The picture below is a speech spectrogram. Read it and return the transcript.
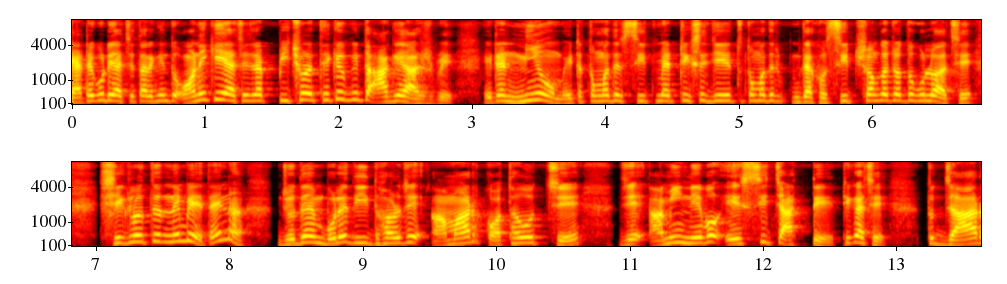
ক্যাটেগরি আছে, তারা কিন্তু অনেকেই আছে যারা পিছনে থেকেও কিন্তু আগে আসবে। এটা নিয়ম, এটা তোমাদের সিট ম্যাট্রিক্সে যেহেতু তোমাদের, দেখো সিট সংখ্যা যতগুলো আছে, সেগুলো তো নেবে, তাই না? যদি আমি বলে দিই, ধরো যে আমার কথা হচ্ছে যে আমি নেব এসসি চারটে, ঠিক আছে? তো যার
